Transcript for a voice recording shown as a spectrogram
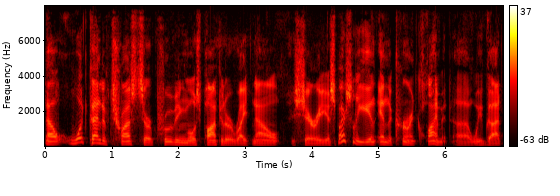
Now, what kind of trusts are proving most popular right now, Sheri, especially in, in the current climate? Uh, we've got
